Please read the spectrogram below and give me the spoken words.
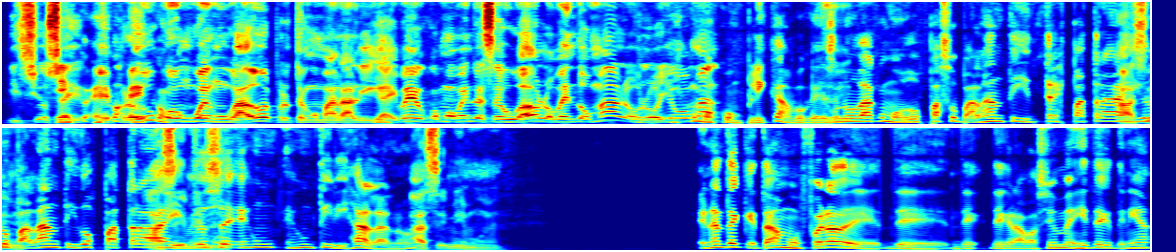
vicioso. Es- Eh, es co- es produzco como- un buen jugador, pero tengo mala liga. Y veo cómo vendo ese jugador, lo vendo mal o lo Es llevo como mal. complicado, porque uno da como dos pasos para adelante y tres para atrás, Así y uno para adelante y dos para atrás. Así y entonces es un, es un tirijala, ¿no? Así mismo es. En antes que estábamos fuera de, de- de- de grabación, me dijiste que tenías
